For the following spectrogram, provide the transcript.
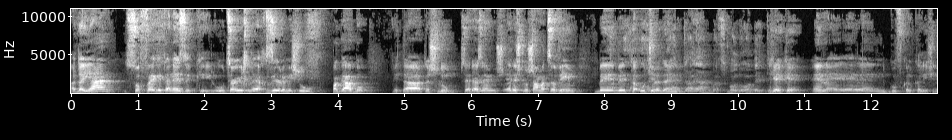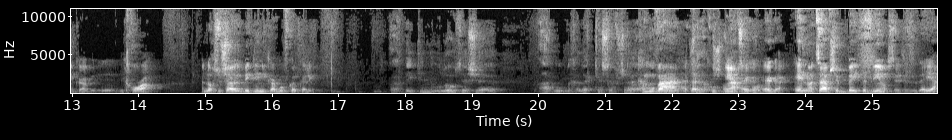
הדיין סופג את הנזק כאילו, הוא צריך להחזיר למי שהוא פגע בו את התשלום. בסדר? אז הם, אלה שלושה מצבים בטעות של הדיינים. הדיין בעצמו לא הבית דין. כן, כן. אין, אין, אין גוף כלכלי שנקרא, לכאורה. אני לא חושב שהבית דין נקרא גוף כלכלי. הבית דין הוא לא זה ש... אה, הוא מחלק כסף של... כמובן, אתה, שנייה, רגע. רגע, אין מצב שבית הדין עושה את זה, זה דיין,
